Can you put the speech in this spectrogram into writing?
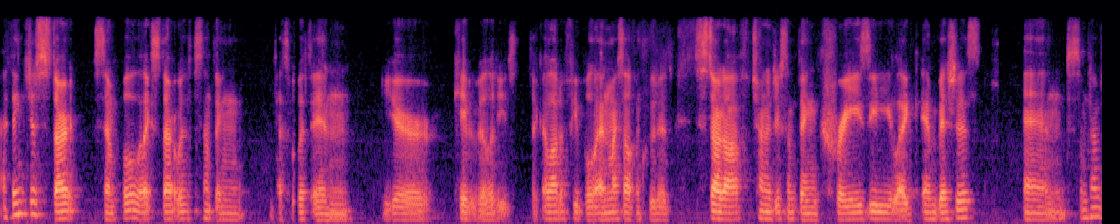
I think just start simple. Like start with something that's within your capabilities. Like a lot of people, and myself included, start off trying to do something crazy, like ambitious. And sometimes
